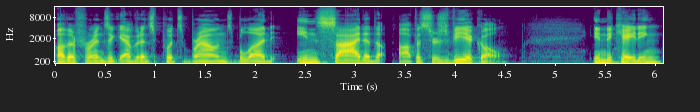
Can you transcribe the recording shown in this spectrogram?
Other forensic evidence puts Brown's blood inside of the officer's vehicle, indicating,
